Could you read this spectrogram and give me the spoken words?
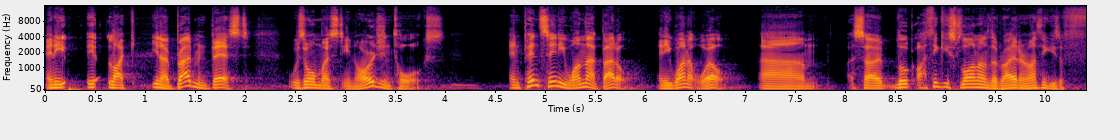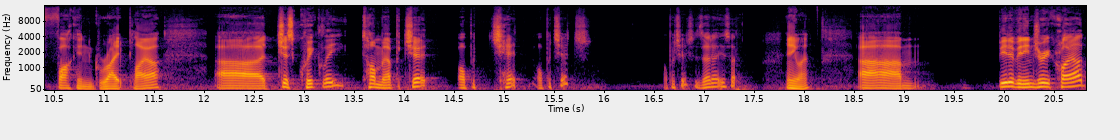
And he, he- like, you know, Bradman Best was almost in origin talks. And Penisini won that battle, and he won it well. Um, so, look, I think he's flying under the radar, and I think he's a fucking great player. Uh, just quickly, Tom Opachet, Opachet, Opachet? Opachet, is that how you say it? Anyway, um, bit of an injury cloud.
